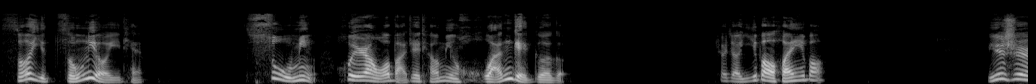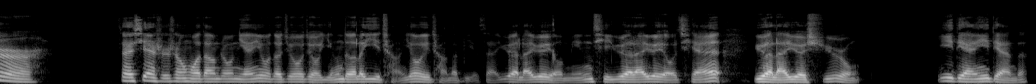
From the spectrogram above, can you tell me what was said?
所以总有一天，宿命。会让我把这条命还给哥哥，这叫一报还一报。于是，在现实生活当中，年幼的啾啾赢得了一场又一场的比赛，越来越有名气，越来越有钱，越来越虚荣。一点一点的，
